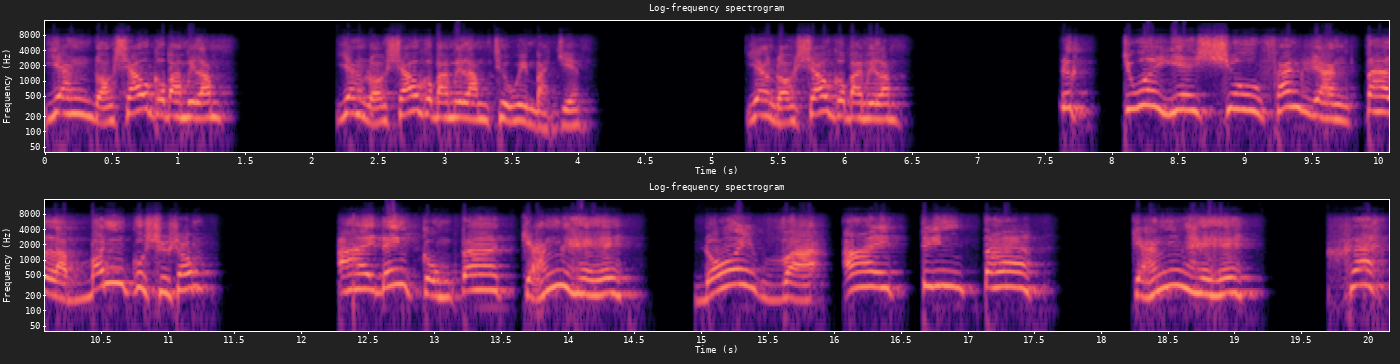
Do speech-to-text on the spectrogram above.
Giăng đoạn 6 câu 35 Giăng đoạn 6 câu 35 thưa quý bà chị em. Giăng đoạn 6 câu 35 Đức Chúa Giêsu phán rằng ta là bánh của sự sống. Ai đến cùng ta chẳng hề đói và ai tin ta chẳng hề khát.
